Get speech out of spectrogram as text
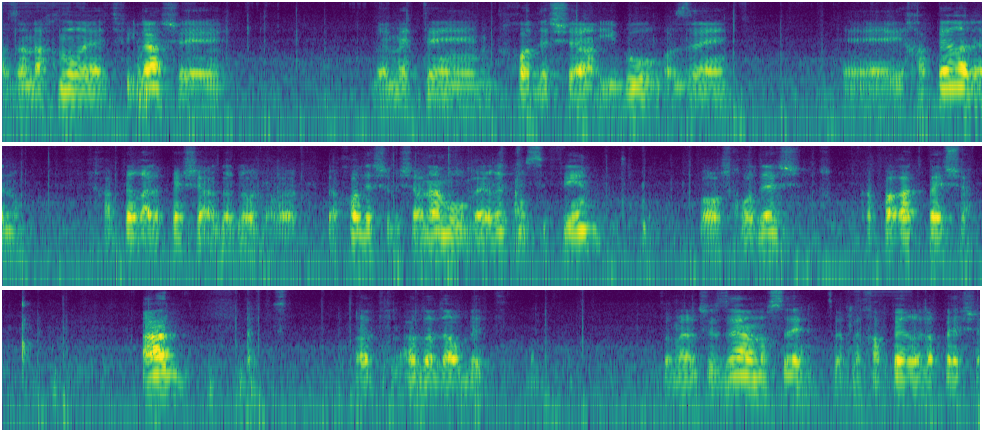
אז אנחנו אה, תפילה שבאמת אה, חודש העיבור הזה אה, יכפר עלינו, יכפר על הפשע הגדול. בחודש בשנה מעוברת מוסיפים בראש חודש כפרת פשע עד, עד, עד אדר ב'. זאת אומרת שזה הנושא, צריך לכפר על הפשע.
